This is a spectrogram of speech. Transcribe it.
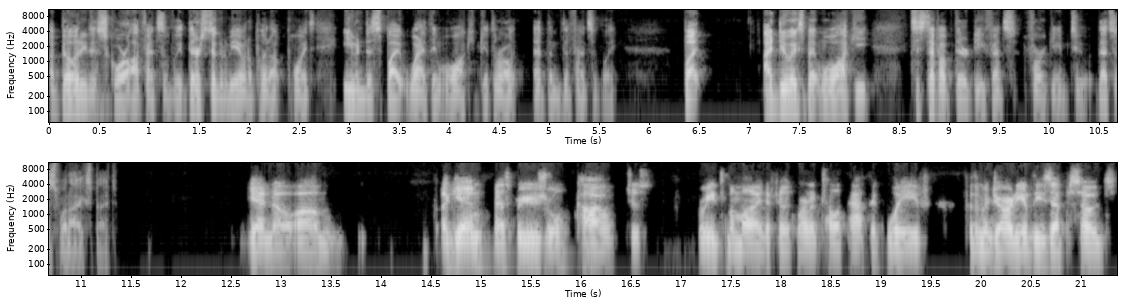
ability to score offensively. They're still going to be able to put up points, even despite what I think Milwaukee could throw at them defensively. But I do expect Milwaukee to step up their defense for game two. That's just what I expect. Yeah, no. Um, again, as per usual, Kyle just reads my mind. I feel like we're on a telepathic wave for the majority of these episodes.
